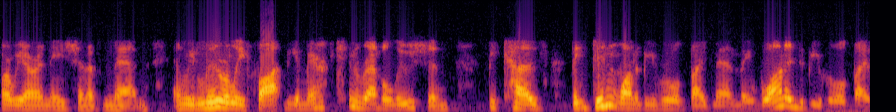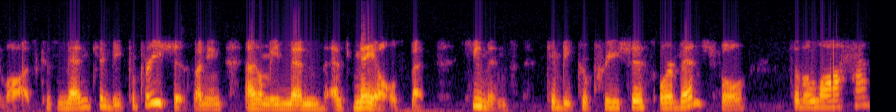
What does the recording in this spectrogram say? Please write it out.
or we are a nation of men. And we literally fought the American Revolution because they didn't want to be ruled by men. They wanted to be ruled by laws because men can be capricious. I mean, I don't mean men as males, but humans can be capricious or vengeful. So the law has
